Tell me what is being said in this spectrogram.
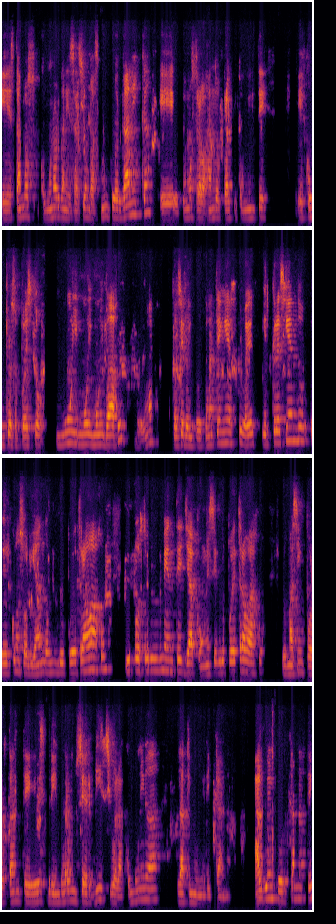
eh, estamos como una organización bastante orgánica, estamos trabajando prácticamente con un presupuesto muy, muy, muy bajo, ¿verdad? Entonces, lo importante en esto es ir creciendo, ir consolidando un grupo de trabajo y posteriormente ya con ese grupo de trabajo, lo más importante es brindar un servicio a la comunidad latinoamericana. Algo importante,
